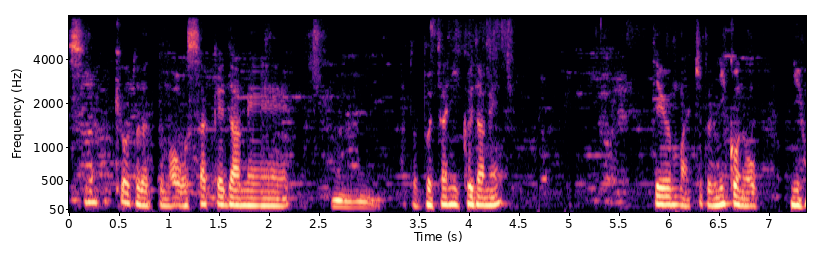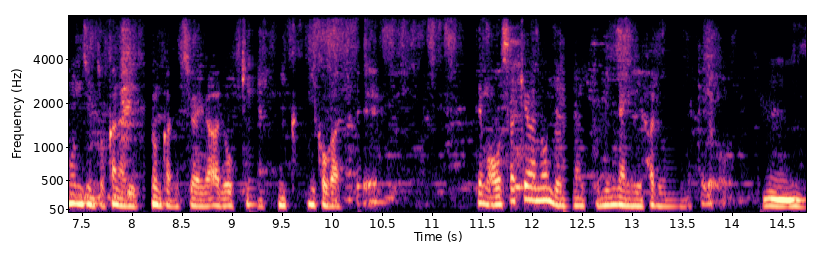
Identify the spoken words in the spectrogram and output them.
イスラム教徒だとまあお酒ダメ、うんあと豚肉ダメっていう、まあ、ちょっと2個の日本人とかなり文化の違いがある大きな 2, 個があって、でもお酒は飲んでないってみんなに言い張るんだけど、うん。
